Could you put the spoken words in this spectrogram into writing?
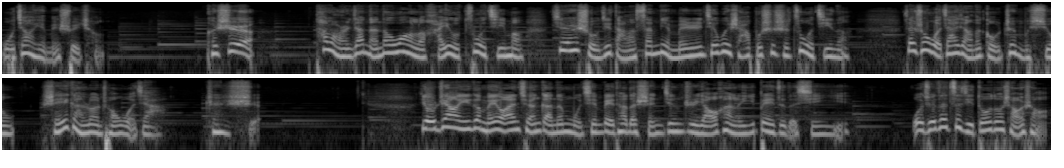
午觉也没睡成，可是。他老人家难道忘了还有座机吗？既然手机打了三遍没人接，为啥不试试座机呢？再说我家养的狗这么凶，谁敢乱闯我家？真是有这样一个没有安全感的母亲，被他的神经质摇撼了一辈子的心意。我觉得自己多多少少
